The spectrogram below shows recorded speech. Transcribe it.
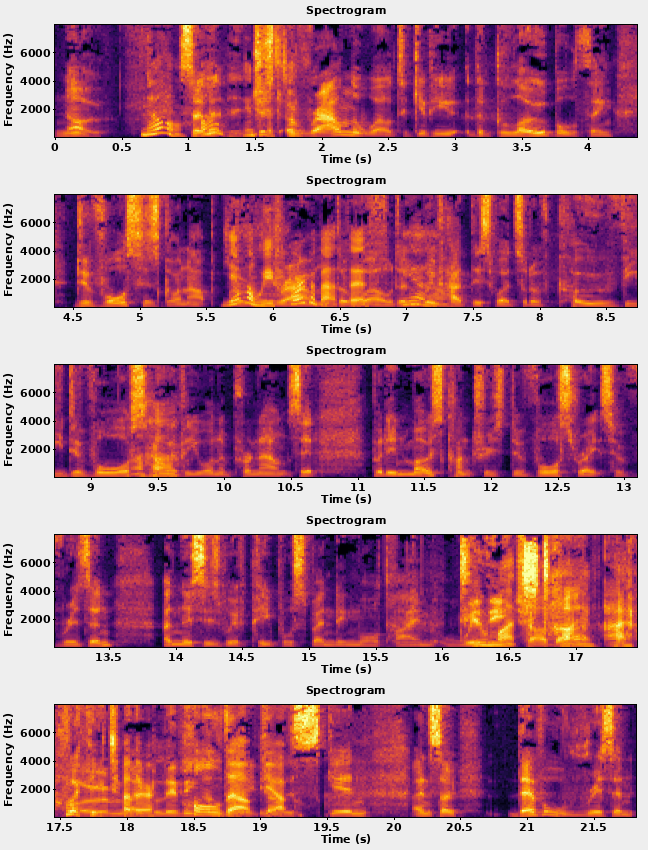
no. No. So Oh, let- just around the world to give you the global thing, divorce has gone up Yeah, around we've heard about the this. world, and Yeah. Uh-huh. we've had this word sort of COVID divorce, however you want to pronounce it. But in most countries, divorce rates have risen, and this is with people spending more time Too with much each other time at with home, each other. like living Holed under up, each yeah. other's skin, and so they've all risen.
